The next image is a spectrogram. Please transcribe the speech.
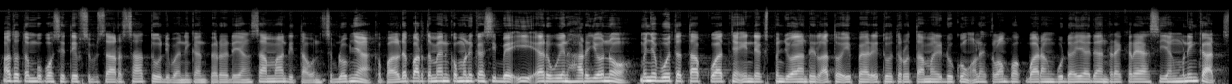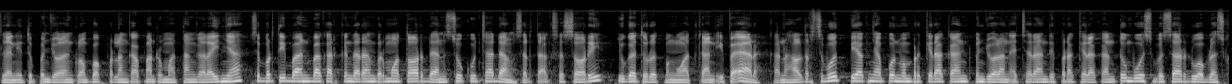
atau tumbuh positif sebesar 1 dibandingkan periode yang sama di tahun sebelumnya. Kepala Departemen Komunikasi BI Erwin Haryono menyebut tetap kuatnya indeks penjualan real atau IPR itu terutama didukung oleh kelompok barang budaya dan rekreasi yang meningkat. Selain itu penjualan kelompok perlengkapan rumah tangga lainnya seperti bahan bakar kendaraan bermotor dan suku cadang serta aksesori juga turut menguatkan IPR. Karena hal tersebut, pihaknya pun memperkirakan penjualan eceran diperkirakan tumbuh sebesar 12,2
